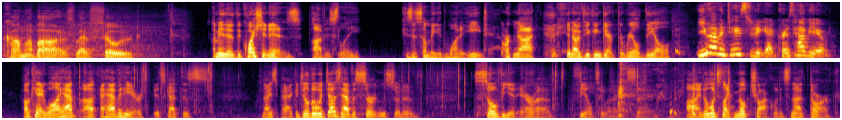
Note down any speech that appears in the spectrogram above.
Kama bars were sold. I mean, the, the question is obviously, is it something you'd want to eat or not? You know, if you can get the real deal. You haven't tasted it yet, Chris, have you? Okay, well, I have uh, I have it here. It's got this nice package, although it does have a certain sort of Soviet era feel to it, I'd say. uh, and it looks like milk chocolate. It's not dark,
